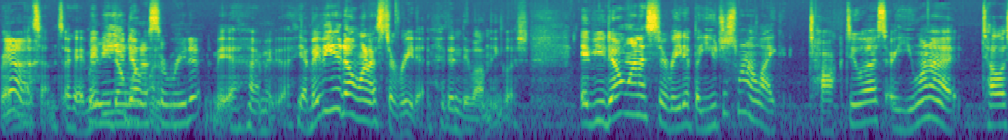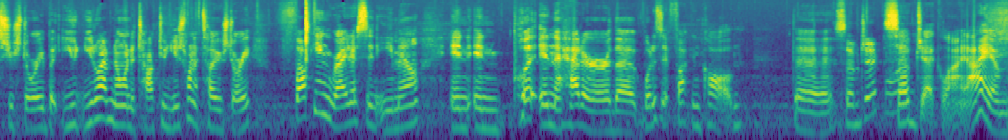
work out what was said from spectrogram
read in Yeah. that sentence okay maybe, Maybe you don't want us wanna- to read it? yeah maybe that. yeah maybe you don't want us to read it i didn't do well in english if you don't want us to read it but you just want to like talk to us or you want to tell us your story but you, you don't have no one to talk to and you just want to tell your story fucking write us an email and and put in the header or the what is it fucking called the Subject. line? subject line. I am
